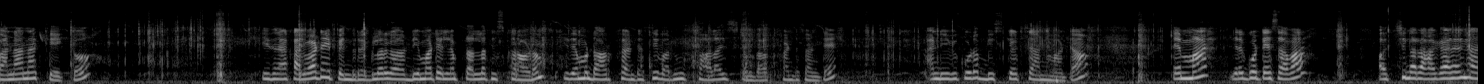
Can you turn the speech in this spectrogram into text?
బనానా కేక్. ఇది నాకు అలవాటు అయిపోయింది రెగ్యులర్గా డిమార్ట్ వెళ్ళినప్పుడల్లా తీసుకురావడం. ఇదేమో డార్క్ ఫ్యాంటసీ వరుణ్ చాలా ఇష్టం డార్క్ ఫ్యాంటసీ అంటే. అండ్ ఇవి కూడా బిస్కెట్స్ అనమాట ఏమ్మా ఇరగొట్టేసావా వచ్చిన రాగానే నా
